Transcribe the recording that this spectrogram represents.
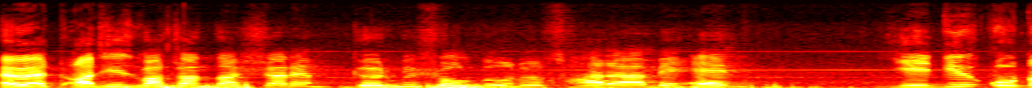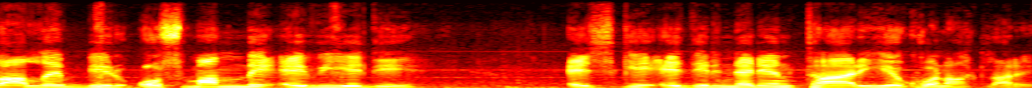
Evet aziz vatandaşlarım görmüş olduğunuz harabe ev yedi odalı bir Osmanlı eviydi. Eski Edirne'nin tarihi konakları.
